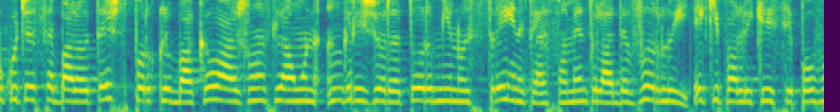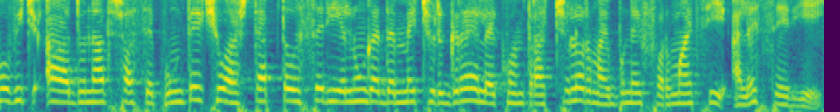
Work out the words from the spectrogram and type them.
1-1 cu CS Balotești, Sport Club Bacău a ajuns la un îngrijorător minus 3 în clasamentul adevărului. Echipa lui Cristi Popovici a adunat 6 puncte și o așteaptă o serie lungă de meciuri grele contra celor mai bune formații ale seriei.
